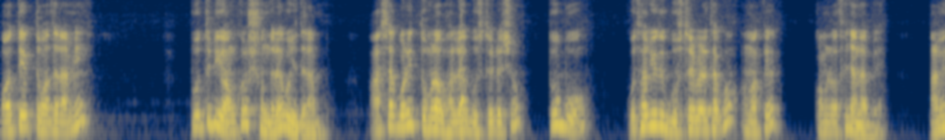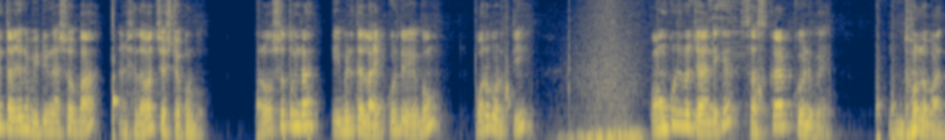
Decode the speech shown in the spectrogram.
অতএব তোমাদের আমি প্রতিটি অঙ্ক সুন্দরভাবে বুঝে দিলাম। আশা করি তোমরা ভালোভাবে বুঝতে পেরেছ। তবুও কোথাও যদি বুঝতে পেরে থাকো, আমাকে কমেন্ট বক্সে জানাবে। আমি তার জন্য ভিডিও নিয়ে বা অ্যান্সার দেওয়ার চেষ্টা করব। আর অবশ্যই তোমরা এই ভিডিওতে লাইক করে দেবে এবং পরবর্তী অঙ্কুর চ্যানেলটিকে সাবস্ক্রাইব করে নেবে। ধন্যবাদ।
